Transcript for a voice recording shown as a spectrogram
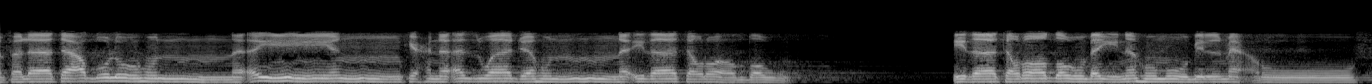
فَلَا تَعْضُلُوهُنَّ أَن يَنكِحْنَ أَزْوَاجَهُنَّ إِذَا تَرَاضَوْا إِذَا تَرَاضَوْا بَيْنَهُم بِالْمَعْرُوفِ.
